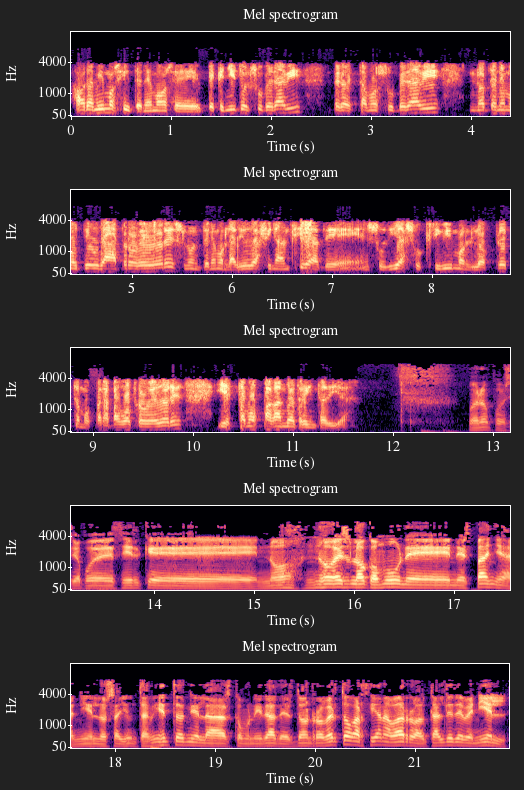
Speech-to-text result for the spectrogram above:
Ahora mismo sí tenemos eh, pequeñito el superávit, pero estamos superávit, no tenemos deuda a proveedores, solo tenemos la deuda financiera de en su día suscribimos los préstamos para pago a proveedores y estamos pagando a 30 días. Bueno, pues ya puedo decir que no, no es lo común en España, ni en los ayuntamientos ni en las comunidades. Don Roberto García Navarro, alcalde de Beniel,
